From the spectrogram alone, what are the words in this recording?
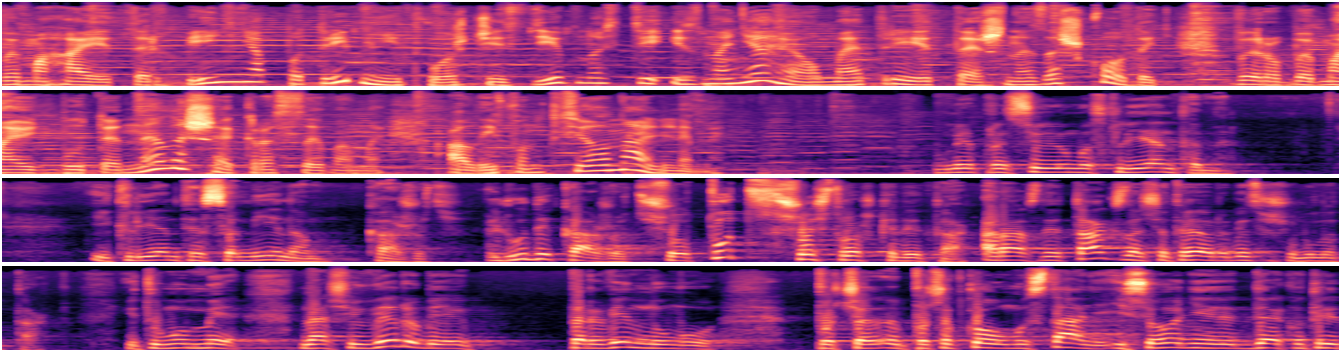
вимагає терпіння, потрібні творчі здібності і знання геометрії теж не зашкодить. Вироби мають бути не лише красивими, але й функціональними. Ми працюємо з клієнтами, і клієнти самі нам кажуть, люди кажуть, що тут щось трошки не так. А раз не так, значить треба робити, щоб було так. І тому ми наші вироби як первинному початковому стані, і сьогодні декотрі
